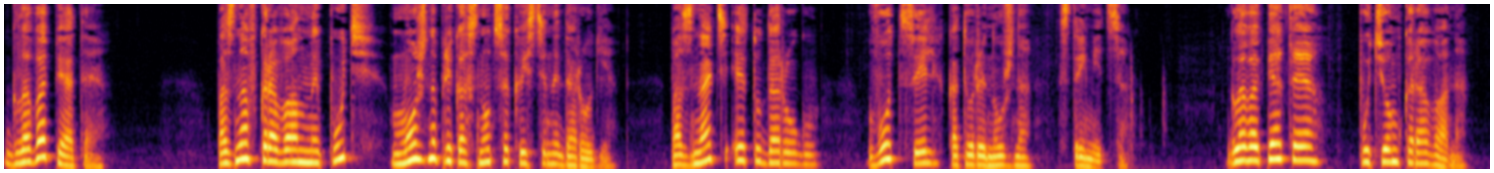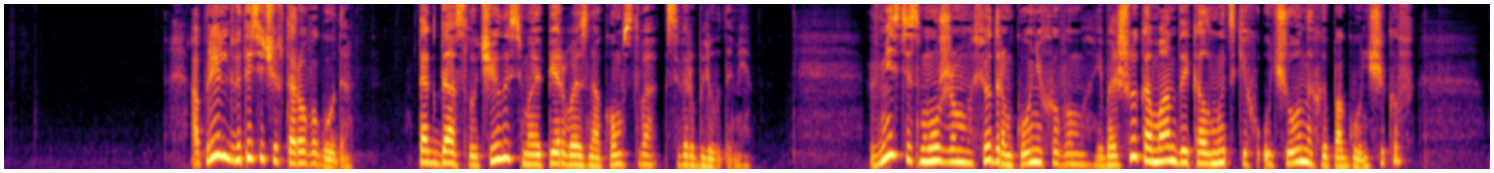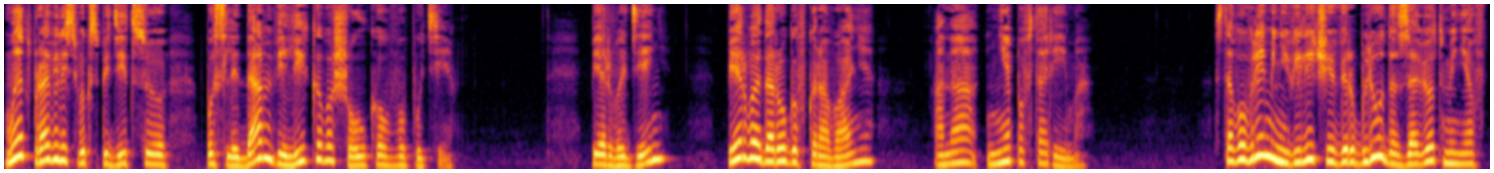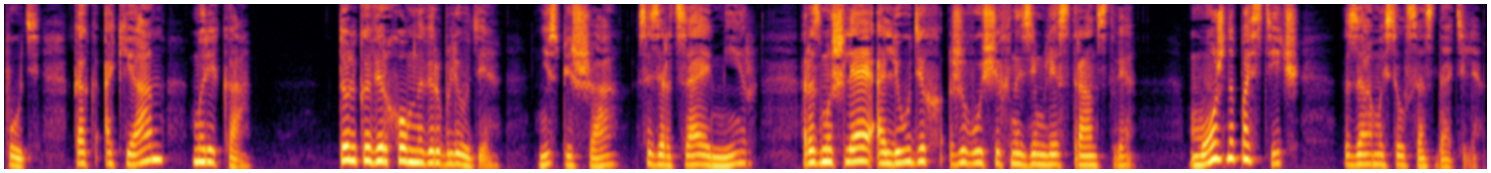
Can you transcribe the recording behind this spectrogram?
Глава пятая. Познав караванный путь, можно прикоснуться к истинной дороге. Познать эту дорогу — вот цель, к которой нужно стремиться. Глава пятая. Путем каравана. Апрель 2002 года. Тогда случилось мое первое знакомство с верблюдами. Вместе с мужем Федором Конюховым и большой командой калмыцких ученых и погонщиков – мы отправились в экспедицию по следам Великого Шелкового пути. Первый день, первая дорога в караване, она неповторима. С того времени величие верблюда зовет меня в путь, как океан моряка. Только верхом на верблюде, не спеша, созерцая мир, размышляя о людях, живущих на земле странствия, можно постичь замысел Создателя.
